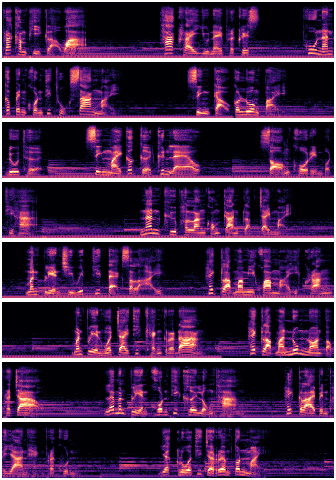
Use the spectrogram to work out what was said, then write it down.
พระคัมภีร์กล่าวว่า ถ้าใครอยู่ในพระคริสต์ผู้นั้นก็เป็นคนที่ถูกสร้างใหม่ สิ่งเก่าก็ล่วงไป ดูเถิด สิ่งใหม่ก็เกิดขึ้นแล้ว 2 โครินบทที่ 5 นั่นคือพลังของการกลับใจใหม่ มันเปลี่ยนชีวิตที่แตกสลาย ให้กลับมามีความหมายอีกครั้ง มันเปลี่ยนหัวใจที่แข็งกระด้าง ให้กลับมานุ่มนอนต่อพระเจ้า และมันเปลี่ยนคนที่เคยหลงทาง ให้กลายเป็นพยานแห่งพระคุณ อย่ากลัวที่จะเริ่มต้นใหม่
